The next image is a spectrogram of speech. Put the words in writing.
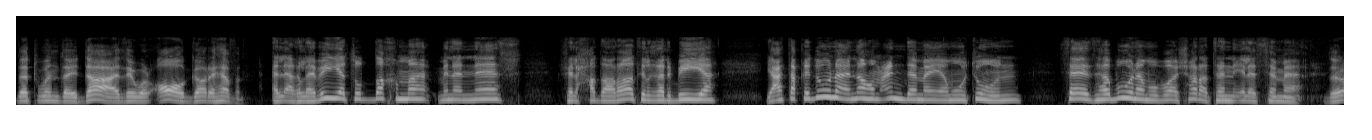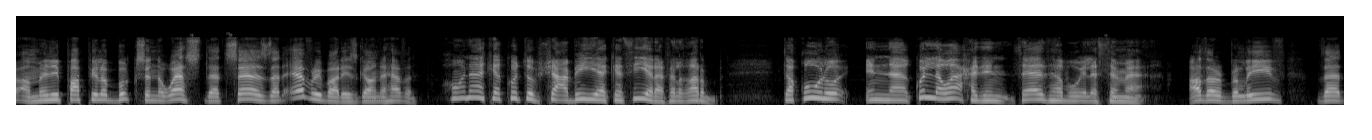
that when they die, they will all go to heaven. الأغلبية الضخمة من الناس في الحضارات الغربية يعتقدون أنهم عندما يموتون سيذهبون مباشرة إلى السماء There are many popular books in the West that says that everybody is going to heaven. هناك كتب شعبية كثيرة في الغرب تقول إن كل واحد سيذهب إلى السماء Others believe that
